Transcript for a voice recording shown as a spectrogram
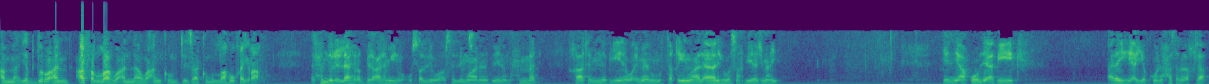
عما يبدر عنه؟ عفى الله عنا وعنكم جزاكم الله خيرا. الحمد لله رب العالمين وأصلي وأسلم على نبينا محمد خاتم النبيين وإمام المتقين وعلى آله وصحبه أجمعين. إني أقول لأبيك عليه أن يكون حسن الأخلاق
